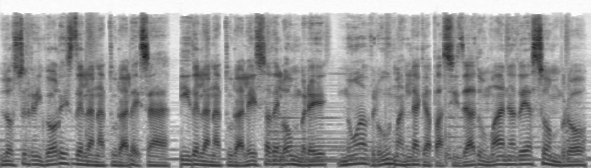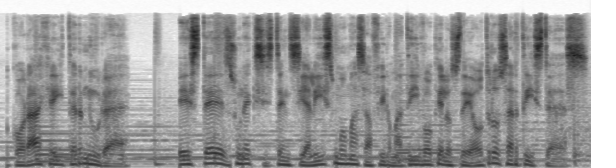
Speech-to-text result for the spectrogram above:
Los rigores de la naturaleza, y de la naturaleza del hombre, no abruman la capacidad humana de asombro, coraje y ternura. Este es un existencialismo más afirmativo que los de otros artistas.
